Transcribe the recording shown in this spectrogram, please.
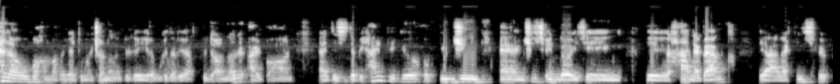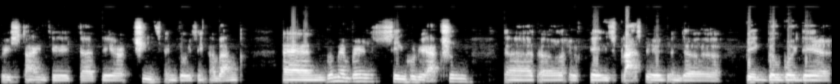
Hello, welcome back again to my channel. Today I'm gonna react to another IVE ON, and this is the behind video of Yujin, and she's endorsing the Hana Bank. Yeah, like this is her first time to, that they're she's endorsing a bank, and remember seeing her reaction that uh, her face plastered in the big billboard there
